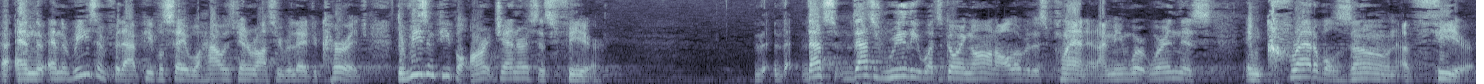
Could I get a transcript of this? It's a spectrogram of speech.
Uh, and, the, and the reason for that, people say, well, how is generosity related to courage? The reason people aren't generous is fear. That's, that's really what's going on all over this planet. I mean, we're, we're in this incredible zone of fear.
